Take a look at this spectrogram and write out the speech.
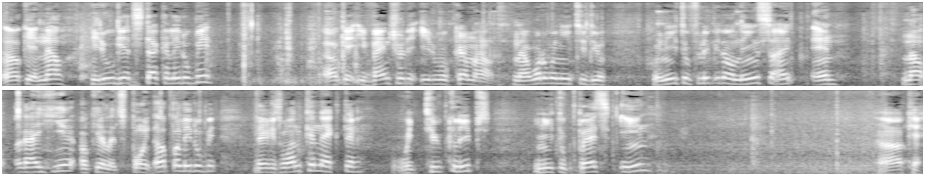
Okay now it will get stuck a little bit. Okay eventually it will come out. Now what do we need to do? We need to flip it on the inside and now right here okay let's point up a little bit. There is one connector with two clips. You need to press in. Okay.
